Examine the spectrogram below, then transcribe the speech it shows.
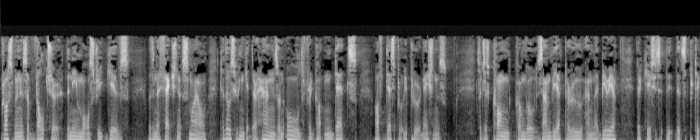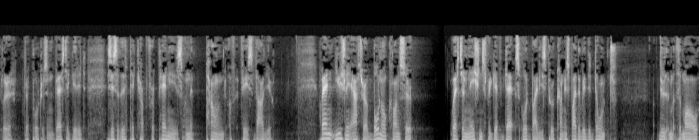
Grossman is a vulture the name Wall Street gives, with an affectionate smile to those who can get their hands on old, forgotten debts of desperately poor nations such as Congo, Zambia, Peru, and Liberia. Their cases that this particular reporters investigated. It says that they pick up for pennies on the pound of face value. When, usually after a Bono concert, Western nations forgive debts owed by these poor countries. By the way, they don't do them with them all.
